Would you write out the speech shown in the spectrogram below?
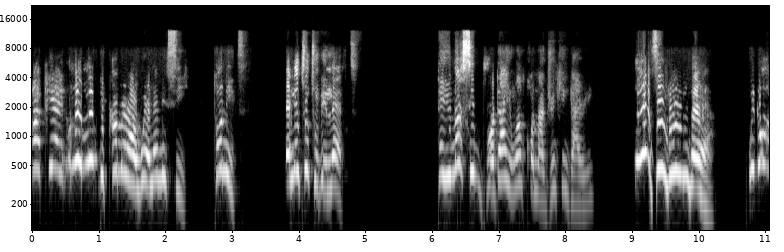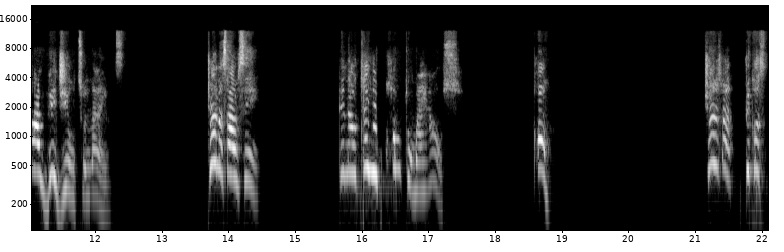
Happy. No, move the camera away. Let me see. Turn it a little to the left. Then you not see brother in one corner drinking garri. What is he doing there? We don't have vigil tonight. Do you understand what I'm saying? Then I'll tell you, come to my house. Come. Because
